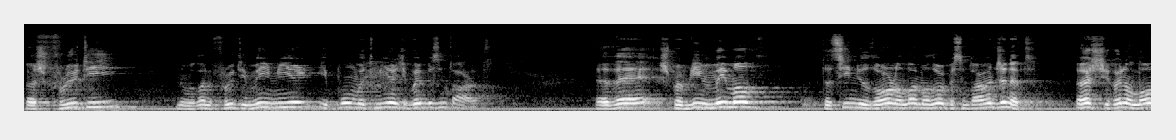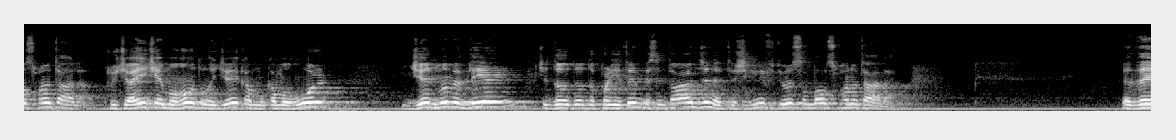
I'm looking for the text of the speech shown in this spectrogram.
është fryti, domethënë fryti më i mirë i punëve të mira që bëjnë besimtarët. Edhe shpërblimi më i madh, të cilin u dhuron Allahu u dhuron besimtarëve në xhenet, është të shikojnë Allahun subhanahu wa taala. Kështu që ai që e mohon këtë gjë, ka ka mohuar gjën më me vlerë që do do do përjetojnë besimtarët në xhenet, që është shikimi i fytyrës së Allahut subhanahu wa taala. Dhe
